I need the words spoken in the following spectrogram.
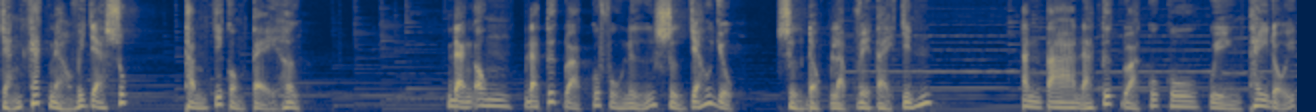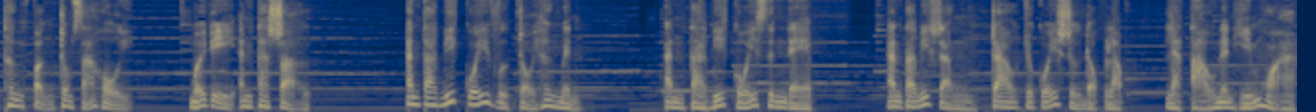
chẳng khác nào với gia súc, thậm chí còn tệ hơn. Đàn ông đã tước đoạt của phụ nữ sự giáo dục, sự độc lập về tài chính. Anh ta đã tước đoạt của cô quyền thay đổi thân phận trong xã hội, bởi vì anh ta sợ anh ta biết cô ấy vượt trội hơn mình. Anh ta biết cô ấy xinh đẹp. Anh ta biết rằng trao cho cô ấy sự độc lập là tạo nên hiểm họa.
